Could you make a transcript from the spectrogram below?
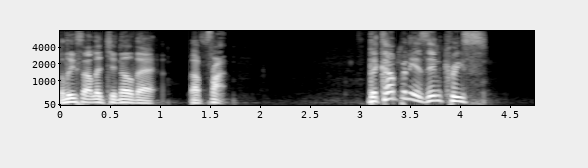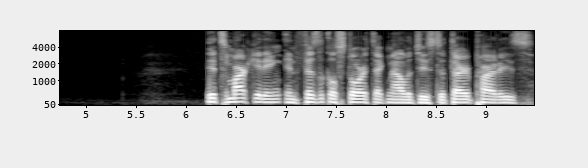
at least I'll let you know that up front. The company has increased its marketing in physical store technologies to third parties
